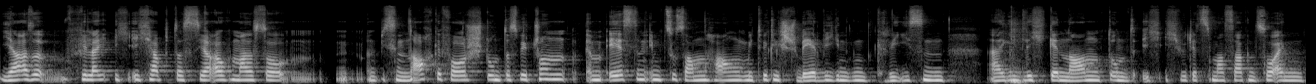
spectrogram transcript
Ja, also vielleicht, ich, ich habe das ja auch mal so ein bisschen nachgeforscht und das wird schon am ehesten im Zusammenhang mit wirklich schwerwiegenden Krisen eigentlich genannt. Und ich, ich würde jetzt mal sagen, so ein,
